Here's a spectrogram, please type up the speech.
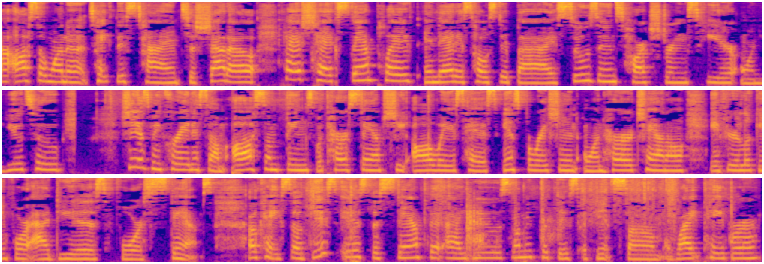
I also want to take this time to shout out hashtag stamp play, and that is hosted by Susan's Heartstrings here on YouTube. She has been creating some awesome things with her stamps. She always has inspiration on her channel if you're looking for ideas for stamps. Okay, so this is the stamp that I use. Let me put this against some white paper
